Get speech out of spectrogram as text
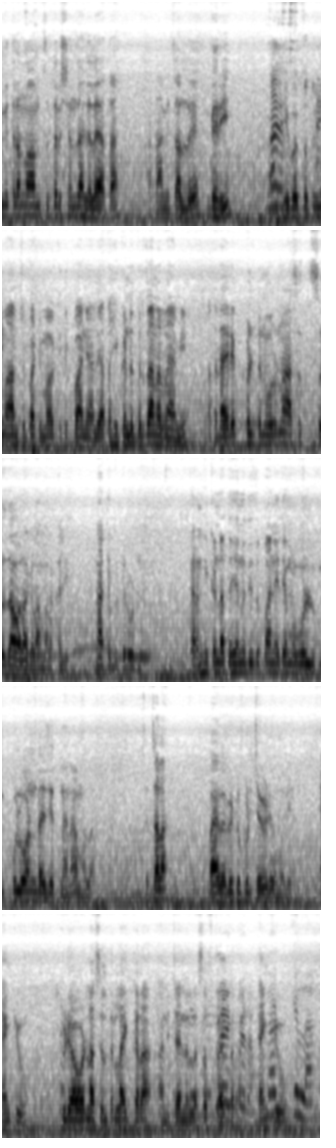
मित्रांनो आमचं दर्शन झालेलं आहे आता. आता आम्ही चाललोय घरी. हे बघतो तुम्ही आमच्या पाठीमागं किती पाणी आले आता हिकडं तर जाणार नाही आम्ही. आता डायरेक्ट फलटणवरून असंच जावं लागलं आम्हाला खाली. नातेपत्ते रोडनं. कारण हिकडं आता ह्या नदीचं पाणी आहे त्यामुळे ओल्ड पूल वंडायच येत नाही ना आम्हाला. तर चला बाय बाय भेटू पुढच्या व्हिडिओमध्ये थँक्यू व्हिडिओ आवडला असेल तर लाईक करा आणि चॅनलला सबस्क्राईब करा. थँक्यू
